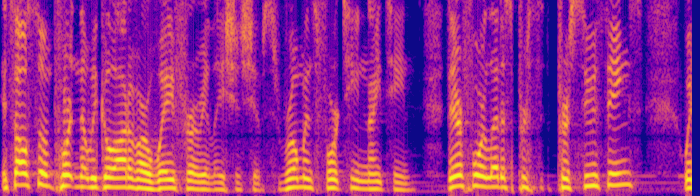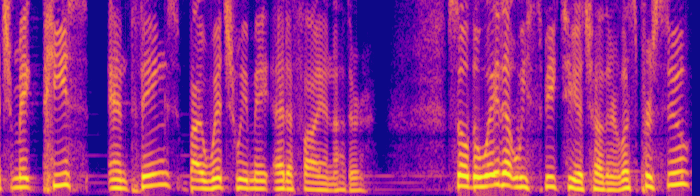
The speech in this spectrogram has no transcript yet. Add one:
it's also important that we go out of our way for our relationships. Romans 14, 19. Therefore, let us pursue things which make peace and things by which we may edify another. So, the way that we speak to each other, let's pursue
